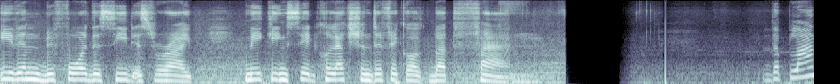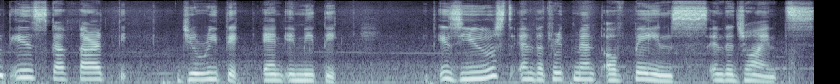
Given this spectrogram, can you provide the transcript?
even before the seed is ripe, making seed collection difficult but fun. The plant is cathartic, diuretic, and emetic. Is used in the treatment of pains in the joints.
